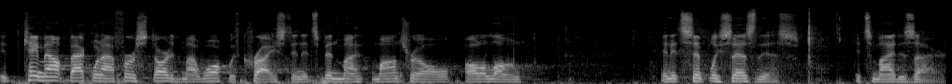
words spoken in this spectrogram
it came out back when I first started my walk with Christ, and it's been my mantra all, all along. And it simply says this It's my desire.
